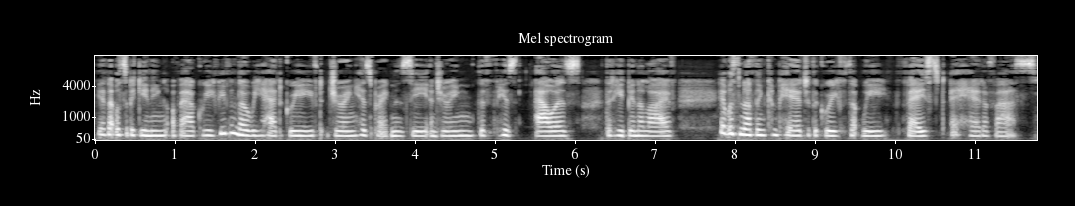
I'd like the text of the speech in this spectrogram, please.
yeah, that was the beginning of our grief, even though we had grieved during his pregnancy and during the, his hours that he'd been alive. It was nothing compared to the grief that we faced ahead of us.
